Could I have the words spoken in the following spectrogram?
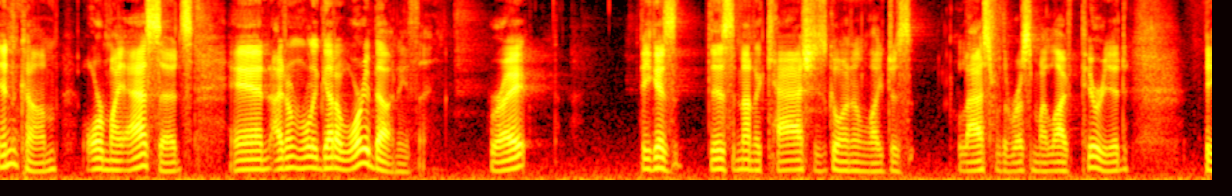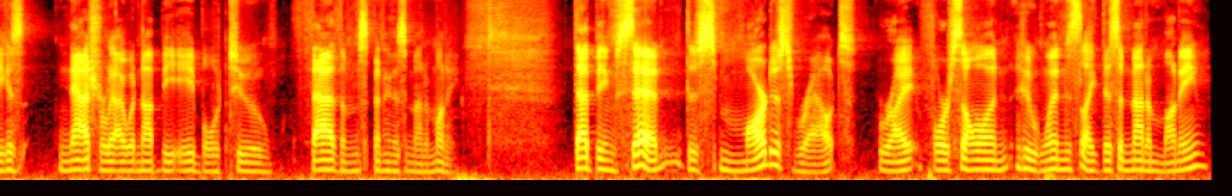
income or my assets, and I don't really got to worry about anything, right? Because this amount of cash is going to like just last for the rest of my life, period, because naturally I would not be able to fathom spending this amount of money. That being said, the smartest route, right, for someone who wins like this amount of money,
